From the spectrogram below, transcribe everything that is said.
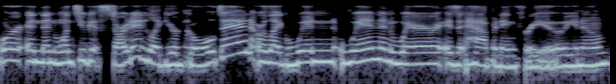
or and then once you get started like you're golden or like when when and where is it happening for you you know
